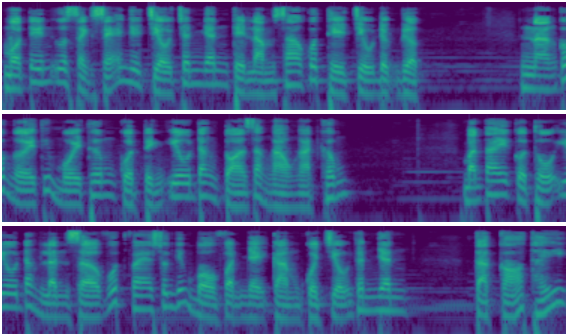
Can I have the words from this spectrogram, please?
Một tên ưa sạch sẽ như triều chân nhân thì làm sao có thể chịu đựng được? Nàng có người thấy mùi thơm của tình yêu đang tỏa ra ngào ngạt không? Bàn tay của thủ yêu đang lần sờ vuốt ve xuống những bộ phận nhạy cảm của triệu nhân nhân. Ta có thấy.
